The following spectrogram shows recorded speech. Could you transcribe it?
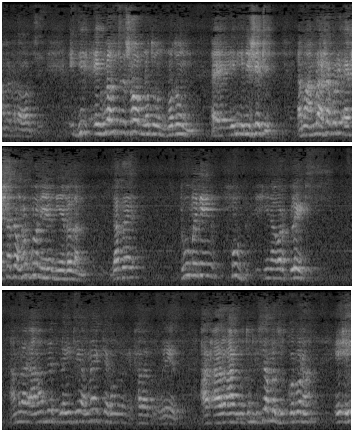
আনার কথা ভাবছি। এই এইগুলো হচ্ছে সব নতুন নতুন ইনিশিয়েটিভ। এবং আমরা আশা করি একসাথে অনেকগুলো নিয়ে নিয়ে ফেললাম, যাতে too many food in our plates আমরা, আমাদের প্লেটে অনেক এখন খাবার হয়ে গেছে। আর আর নতুন কিছু আমরা যোগ করব না। এই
